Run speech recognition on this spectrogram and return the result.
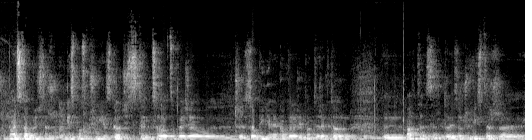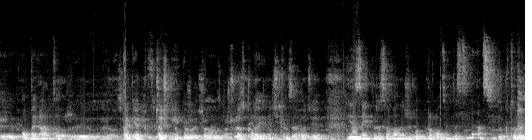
Proszę Państwa, myślę, że no nie sposób się nie zgodzić z tym, co, co powiedział, y, czy z opinią, jaką wyraził Pan Dyrektor y, Martensen. To jest oczywiste, że y, operator, tak jak wcześniej były to na przykład koleje na Dzikim Zachodzie, jest zainteresowany żywą promocją destynacji, do której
